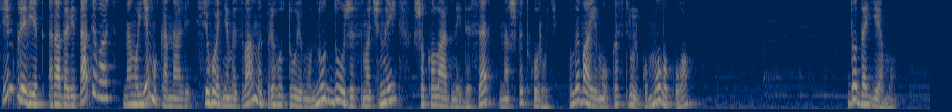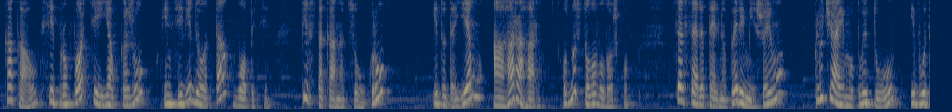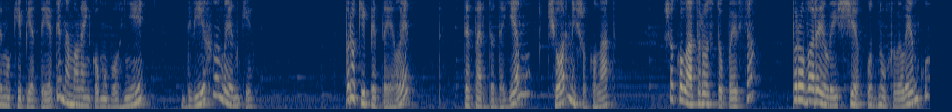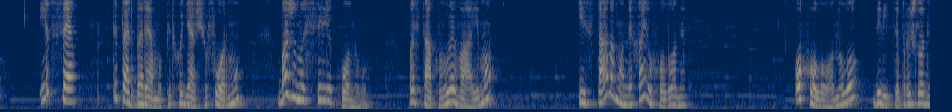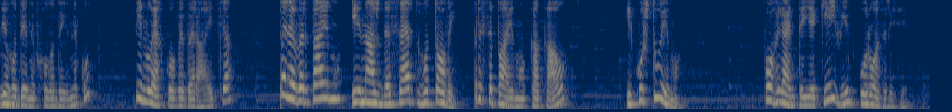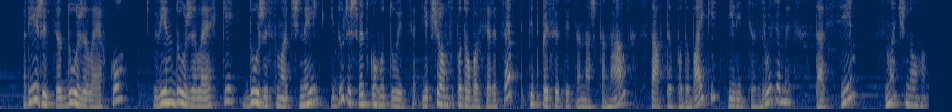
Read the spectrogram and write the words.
Всім привіт! Рада вітати вас на моєму каналі. Сьогодні ми з вами приготуємо ну дуже смачний шоколадний десерт на швидкоруч. Вливаємо в кастрюльку молоко, додаємо какао. Всі пропорції я вкажу в кінці відео та в описі. Пів стакана цукру і додаємо агар-агар, одну столову ложку. Це все ретельно перемішуємо, включаємо плиту і будемо кип'ятити на маленькому вогні 2 хвилинки. Прокип'ятили. Тепер додаємо чорний шоколад. Шоколад розтопився, проварили ще одну хвилинку і все. Тепер беремо підходящу форму, бажано силіконову. Ось так вливаємо і ставимо, нехай охолоне. Охолонуло. Дивіться, пройшло 2 години в холодильнику. Він легко вибирається. Перевертаємо і наш десерт готовий. Присипаємо какао і куштуємо. Погляньте, який він у розрізі. Ріжеться дуже легко, він дуже легкий, дуже смачний і дуже швидко готується. Якщо вам сподобався рецепт, підписуйтесь на наш канал, ставте вподобайки, діліться з друзями та всім смачного!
